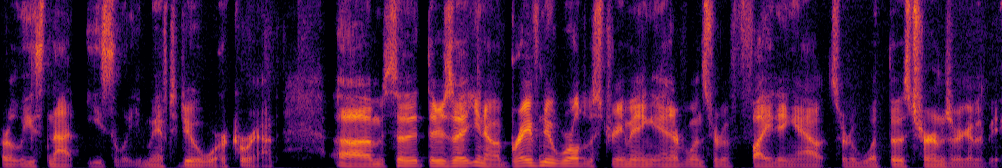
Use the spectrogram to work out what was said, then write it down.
or at least not easily. You may have to do a workaround. Um, so there's a you know a brave new world of streaming, and everyone's sort of fighting out sort of what those terms are going to be.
